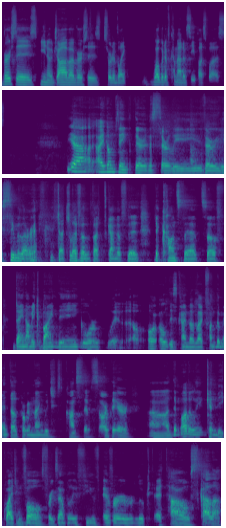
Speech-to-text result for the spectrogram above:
versus, you know, Java versus sort of like what would have come out of C++? Yeah, I don't think they're necessarily very similar at that level, but kind of the the concepts of dynamic binding or or all these kind of like fundamental program language concepts are there uh, the modeling can be quite involved. For example, if you've ever looked at how Scala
